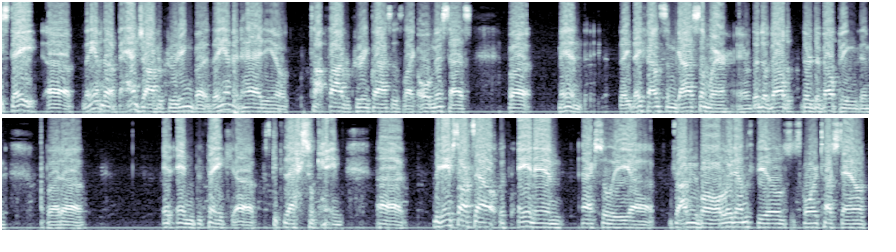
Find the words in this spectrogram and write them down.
State, uh, they haven't done a bad job recruiting, but they haven't had, you know, top five recruiting classes like Ole Miss has. But man, they, they found some guys somewhere. You know, they're develop they're developing them. But uh, and, and to think, uh, let's get to the actual game. Uh, the game starts out with A and M actually uh, driving the ball all the way down the field, scoring a touchdown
